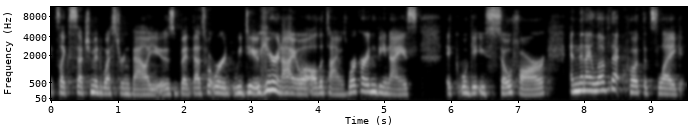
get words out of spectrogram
It's like such Midwestern values, but that's what we're we do here in Iowa all the time is work hard and be nice. It will get you so far. And then I love that quote that's like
